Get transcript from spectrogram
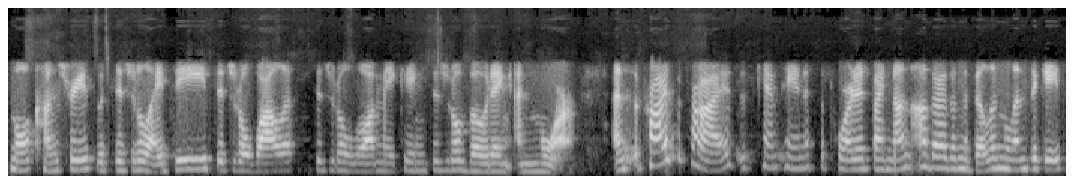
small countries with digital ID, digital wallets, digital lawmaking, digital voting, and more. And surprise, surprise, this campaign is supported by none other than the Bill and Melinda Gates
